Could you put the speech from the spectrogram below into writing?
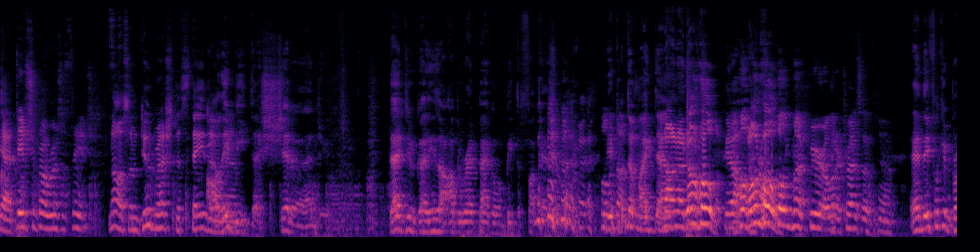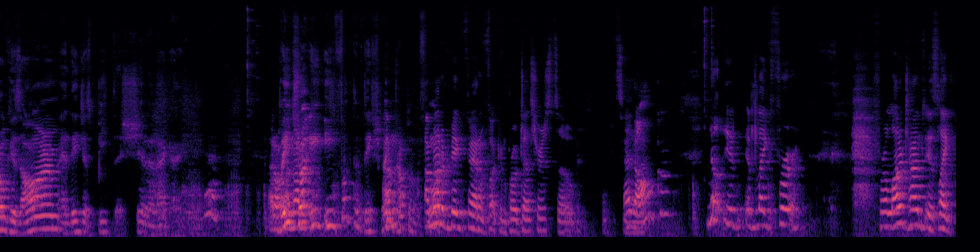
yeah, Dave Chappelle rushed the stage. No, some dude rushed the stage. Oh, on they him. beat the shit out of that dude. That dude, guy, he's like, I'll be right back. I'm gonna beat the fuck out of somebody. he put the mic down. No, no, don't hold him. Yeah, hold, don't hold. hold my beer. I want to try some. Yeah. And they fucking broke his arm, and they just beat the shit out of that guy. I don't. But he, I'm, not, he, he fucked up. They I'm- dropped him. on the I'm not a big fan of fucking protesters, so. At all? No, it, it like for for a lot of times it's like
